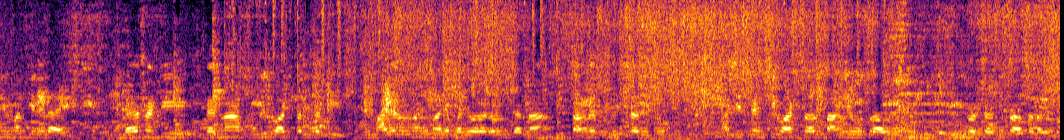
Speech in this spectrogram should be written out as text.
निर्माण केलेलं आहे. त्यासाठी त्यांना पुढील वाटचालीसाठी मी माझ्याकडून आणि माझ्या परिवाराकडून त्यांना चांगल्या शुभेच्छा देतो. अशीच त्यांची वाटचाल चांगली होत राहू दे. ईश्वरचरणी प्रार्थना करतो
